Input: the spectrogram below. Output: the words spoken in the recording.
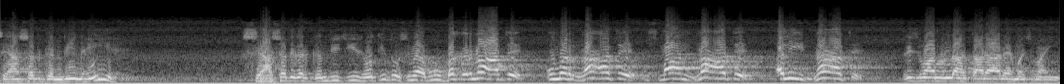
सियासत गंदी नहीं है। सियासत अगर गंदी चीज़ होती तो उसमें अबू बकर ना आते, उमर ना आते, उस्मान ना आते, अली ना आते। रिजवानुल्लाह ताला मजमाई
